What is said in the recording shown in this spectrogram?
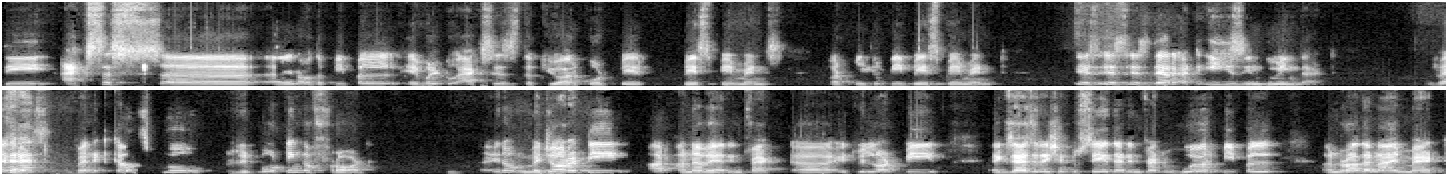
the access, uh, you know, the people able to access the QR code based payments or P2P based payment is, is, is there at ease in doing that. Whereas Correct. when it comes to reporting a fraud, you know, majority are unaware. In fact, it will not be exaggeration to say that in fact whoever people Anuradha and I met,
